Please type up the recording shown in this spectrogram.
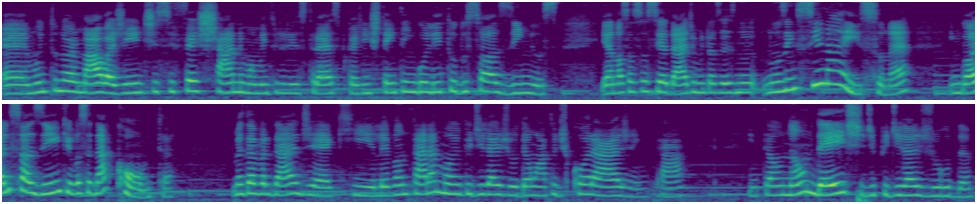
É muito normal a gente se fechar no momento de estresse porque a gente tenta engolir tudo sozinhos. E a nossa sociedade muitas vezes nos ensina isso, né? Engole sozinho que você dá conta. Mas a verdade é que levantar a mão e pedir ajuda é um ato de coragem, tá? Então não deixe de pedir ajuda.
